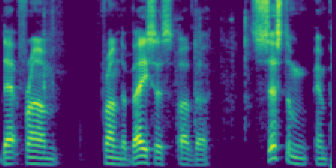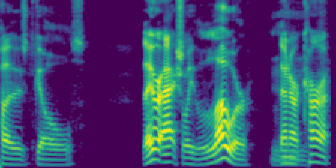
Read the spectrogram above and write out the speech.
that from from the basis of the system imposed goals, they were actually lower than our mm. current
